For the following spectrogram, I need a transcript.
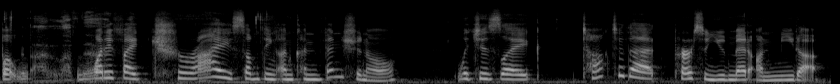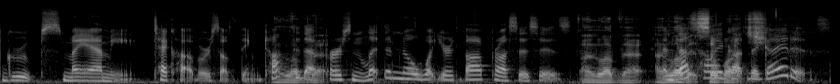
But what if I try something unconventional, which is like talk to that person you met on meetup groups, Miami, Tech Hub or something. Talk to that, that. person. Let them know what your thought process is. I love that. I and love that's it how so I got the much. guidance.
